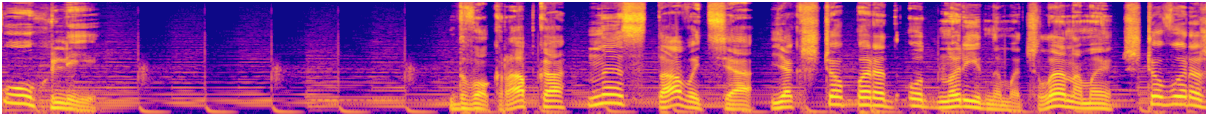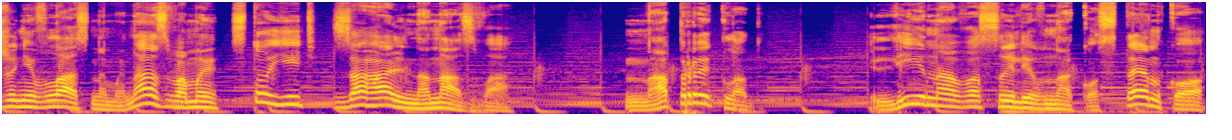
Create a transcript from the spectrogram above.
кухлі. Двокрапка не ставиться, якщо перед однорідними членами, що виражені власними назвами, стоїть загальна назва. Наприклад, Ліна Василівна Костенко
